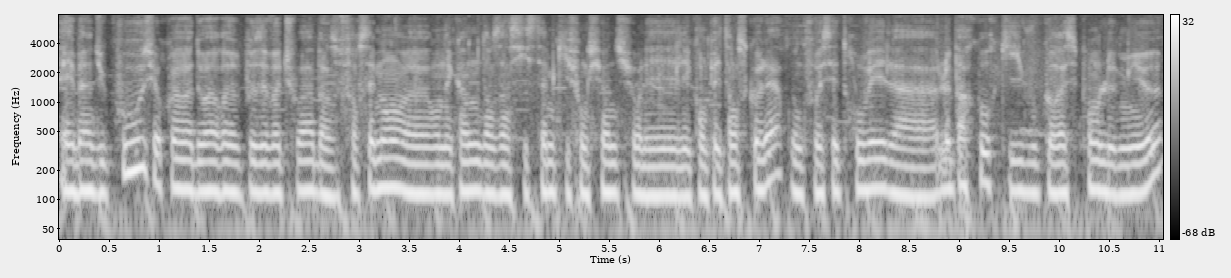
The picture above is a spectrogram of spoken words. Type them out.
Et ben du coup, sur quoi doit reposer votre choix? Ben forcément, euh, on est quand même dans un système qui fonctionne sur les, compétences scolaires, donc faut essayer de trouver le parcours qui vous correspond le mieux,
